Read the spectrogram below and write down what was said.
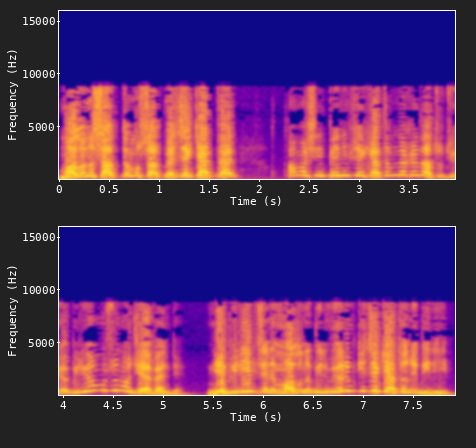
malını sattın mı satma zekat ver. Ama şimdi benim zekatım ne kadar tutuyor biliyor musun hoca efendi? Ne bileyim senin malını bilmiyorum ki zekatını bileyim.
